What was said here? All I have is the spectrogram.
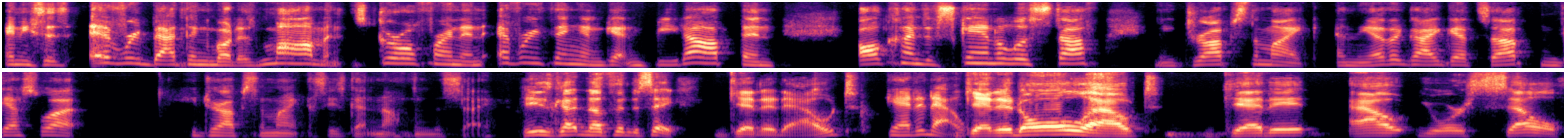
And he says every bad thing about his mom and his girlfriend and everything and getting beat up and all kinds of scandalous stuff. And he drops the mic, and the other guy gets up, and guess what? he drops the mic because he's got nothing to say. He's got nothing to say. Get it out. Get it out. Get it all out. Get it out yourself.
